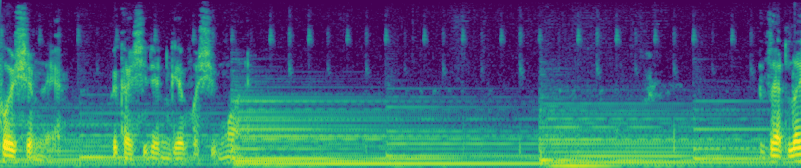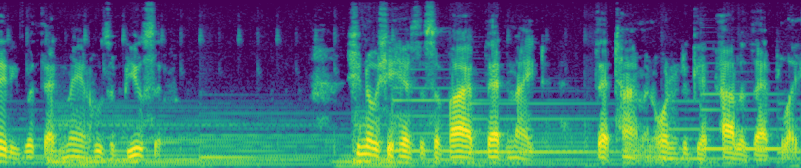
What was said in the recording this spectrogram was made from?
push him there because she didn't get what she wanted. That lady with that man who's abusive, she knows she has to survive that night, that time, in order to get out of that place.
